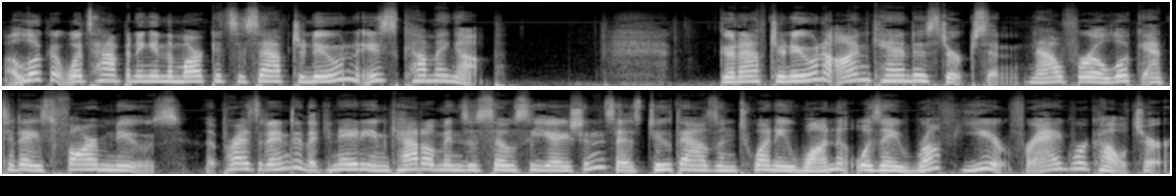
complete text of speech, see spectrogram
A look at what's happening in the markets this afternoon is coming up. Good afternoon. I'm Candace Dirksen. Now for a look at today's farm news. The president of the Canadian Cattlemen's Association says 2021 was a rough year for agriculture.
